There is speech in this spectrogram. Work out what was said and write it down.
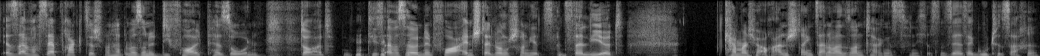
Es ist einfach sehr praktisch. Man hat immer so eine Default-Person dort. Die ist einfach so in den Voreinstellungen schon jetzt installiert. Kann manchmal auch anstrengend sein, aber an Sonntagen finde ich, das eine sehr, sehr gute Sache.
